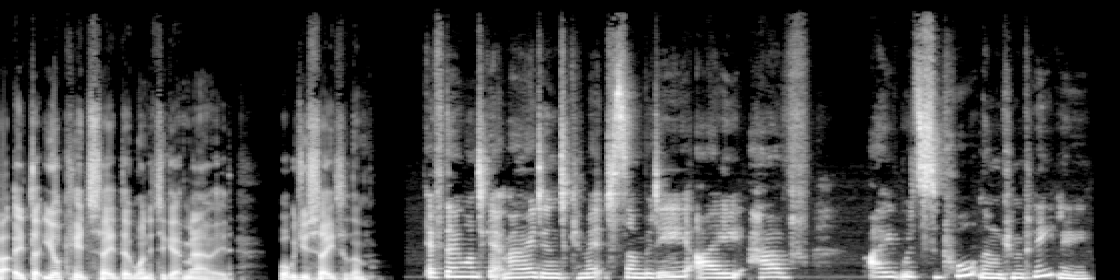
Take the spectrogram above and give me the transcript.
But if your kids said they wanted to get married, what would you say to them? If they want to get married and commit to somebody, I have, I would support them completely.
